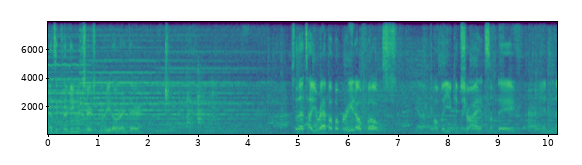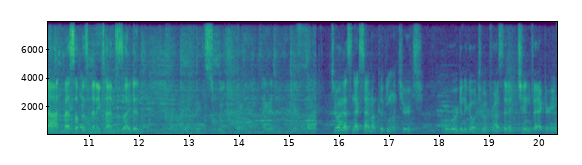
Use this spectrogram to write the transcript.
That's a cooking with church burrito right there. So that's how you wrap up a burrito, folks. Hopefully you can try it someday and not mess up as many times as I did. Sweet. Join us next time on Cooking with Church, where we're gonna go to a prosthetic chin factory.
